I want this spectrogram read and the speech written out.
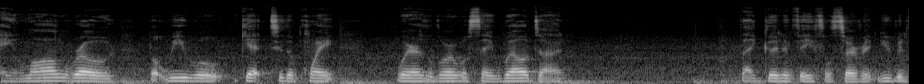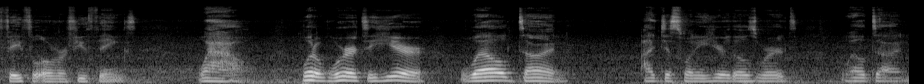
a long road, but we will get to the point where the Lord will say, Well done, thy good and faithful servant. You've been faithful over a few things. Wow, what a word to hear. Well done. I just want to hear those words. Well done.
